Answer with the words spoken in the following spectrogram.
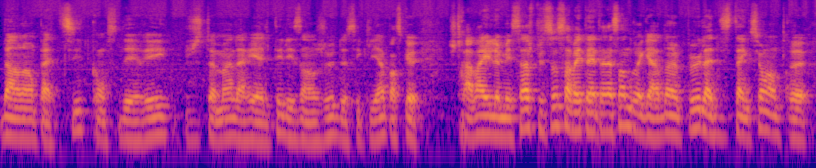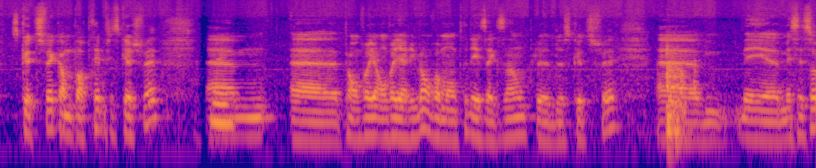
dans l'empathie, de considérer justement la réalité, les enjeux de ses clients, parce que je travaille le message. Puis ça, ça va être intéressant de regarder un peu la distinction entre ce que tu fais comme portrait et ce que je fais. Euh, euh, puis on va, on va y arriver, on va montrer des exemples de ce que tu fais. Euh, mais mais c'est ça,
